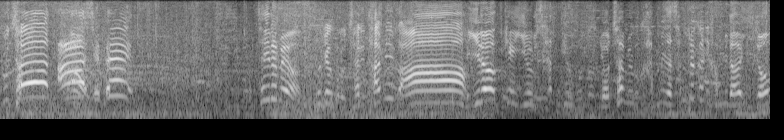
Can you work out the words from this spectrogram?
부착! 아 실패. 자 이러면 석양으로 자리 다 밀고 아! 이렇게 이름 3 여차밀고 갑니다. 3점까지 갑니다. 2점.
